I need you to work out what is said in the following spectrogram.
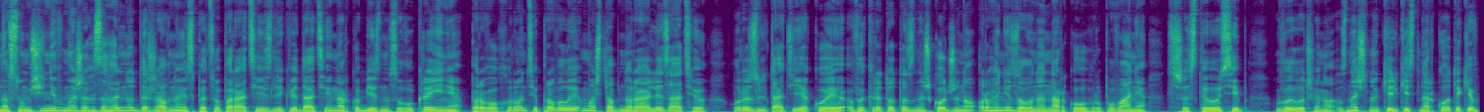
На Сумщині в межах загальнодержавної спецоперації з ліквідації наркобізнесу в Україні правоохоронці провели масштабну реалізацію, у результаті якої викрито та знешкоджено організоване наркоугрупування з шести осіб, вилучено значну кількість наркотиків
